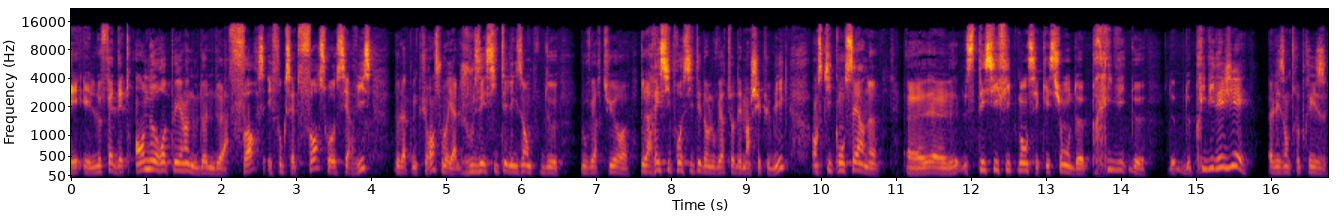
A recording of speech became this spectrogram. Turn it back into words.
Et, le fait d'être en européen nous donne de la force. Et il faut que cette force soit au service de la concurrence loyale. Je vous ai cité l'exemple de l'ouverture, de la réciprocité dans l'ouverture des marchés publics. En ce qui concerne euh, spécifiquement ces questions de privilégier les entreprises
